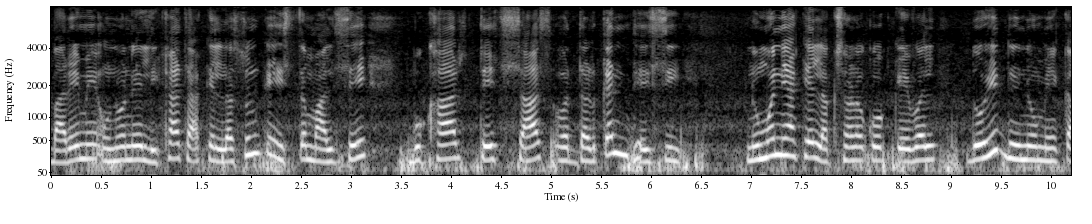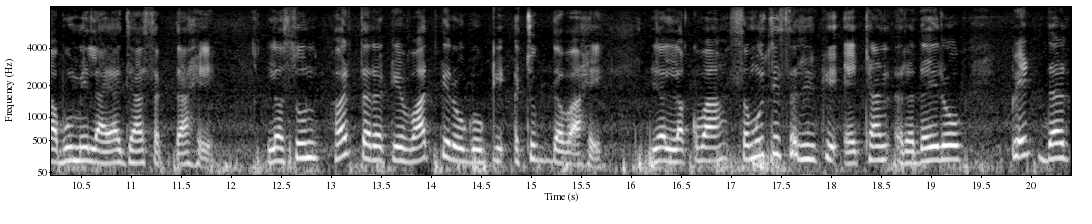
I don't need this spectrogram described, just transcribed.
बारे में उन्होंने लिखा था कि लहसुन के इस्तेमाल से बुखार, तेज सांस व धड़कन जैसी नुमोनिया के लक्षणों को केवल दो ही दिनों में काबू में लाया जा सकता है। लहसुन हर तरह के वात के रोगों की अचूक दवा है। यह लकवा, समूचे शरीर के ऐठन, हृदय रोग, पेट दर्द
